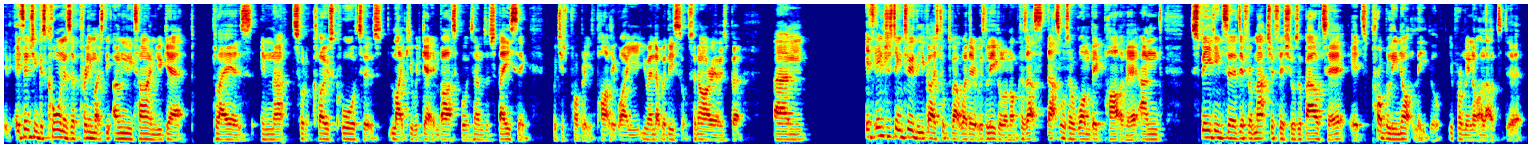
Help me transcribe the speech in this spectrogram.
it's interesting because corners are pretty much the only time you get players in that sort of close quarters, like you would get in basketball in terms of spacing, which is probably partly why you, you end up with these sort of scenarios. But um, it's interesting too that you guys talked about whether it was legal or not, because that's that's also one big part of it. And speaking to different match officials about it, it's probably not legal. You're probably not allowed to do it.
